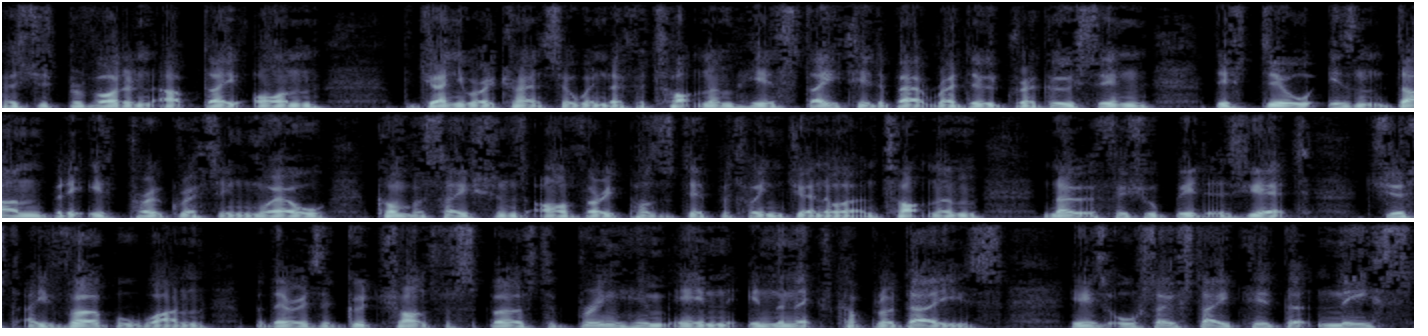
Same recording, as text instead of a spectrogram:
has just provided an update on the January transfer window for Tottenham. He has stated about Radu Dragusin, this deal isn't done, but it is progressing well. Conversations are very positive between Genoa and Tottenham. No official bid as yet, just a verbal one, but there is a good chance for Spurs to bring him in in the next couple of days. He has also stated that Nice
